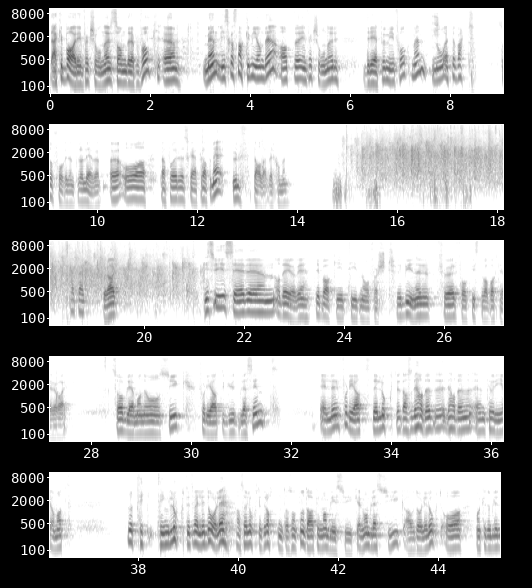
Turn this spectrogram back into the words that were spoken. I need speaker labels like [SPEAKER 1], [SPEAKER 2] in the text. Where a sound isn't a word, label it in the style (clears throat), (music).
[SPEAKER 1] det er ikke bare infeksjoner som dreper folk. Eh, men vi skal snakke mye om det, at eh, infeksjoner dreper mye folk. Men nå etter hvert så får vi dem til å leve. Eh, og derfor skal jeg prate med Ulf Dale. Velkommen.
[SPEAKER 2] Takk, takk.
[SPEAKER 1] God dag. Hvis vi ser, og det gjør vi, tilbake i tid nå først Vi begynner før folk visste hva bakterier var. Så ble man jo syk fordi at Gud ble sint, eller fordi at det luktet altså De hadde, de hadde en, en, teori om at når ting luktet veldig dårlig, altså luktet råttent, og sånt, og da kunne man bli syk. Eller man ble syk av dårlig lukt, og man kunne bli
